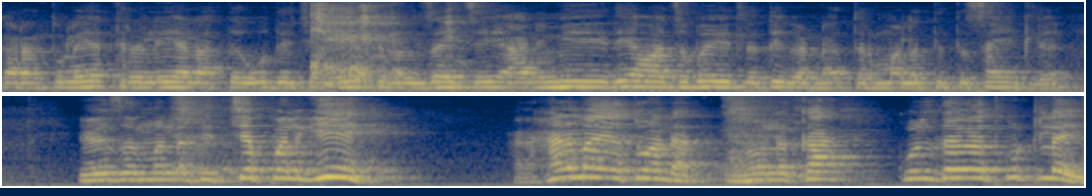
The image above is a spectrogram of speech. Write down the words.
कारण तुला यात्रेला यायला लागतं. उद्याच्या यात्रेला जायचंय. आणि मी देवाचं बघितलं तिकडनं तर मला तिथं सांगितलं एक जण म्हणलं ती चप्पल घे. आणि हाण माझ्या तोंडात. म्हणलं का? कुलदैवत कुठलंय?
